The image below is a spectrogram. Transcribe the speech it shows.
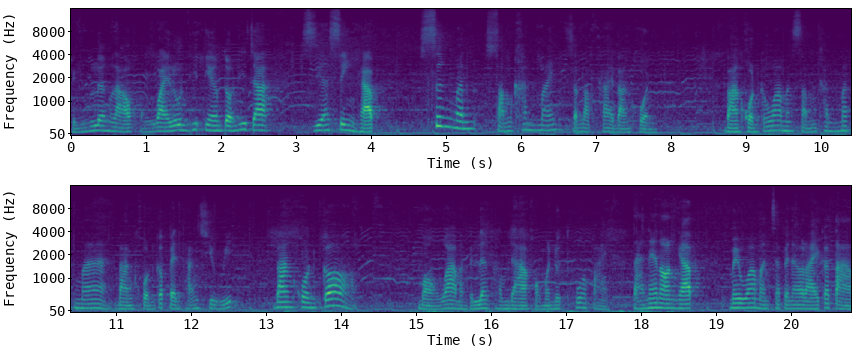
ถึงเรื่องราวของวัยรุ่นที่เตรียมตัวที่จะเสียสิ่งครับ ซึ่งมันสำคัญไหมสำหรับใครบางคน บางคนก็ว่ามันสำคัญมากๆ บางคนก็เป็นทั้งชีวิต บางคนก็มองว่ามันเป็นเรื่องธรรมดาของมนุษย์ทั่วไป แต่แน่นอนครับ ไม่ว่ามันจะเป็นอะไรก็ตาม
